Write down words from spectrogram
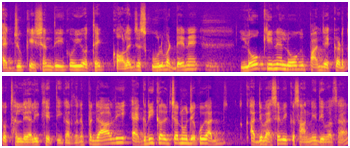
ਐਜੂਕੇਸ਼ਨ ਦੀ ਕੋਈ ਉੱਥੇ ਕਾਲਜ, ਸਕੂਲ ਵੱਡੇ ਨੇ। ਲੋਕ ਕੀ ਨੇ? ਲੋਕ 5 ਏਕੜ ਤੋਂ ਥੱਲੇ ਵਾਲੀ ਖੇਤੀ ਕਰਦੇ ਨੇ। ਪੰਜਾਬ ਦੀ ਐਗਰੀਕਲਚਰ ਨੂੰ ਜੇ ਕੋਈ ਅੱਜ ਅੱਜ ਵੈਸੇ ਵੀ ਕਿਸਾਨੀ ਦਿਵਸ ਹੈ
